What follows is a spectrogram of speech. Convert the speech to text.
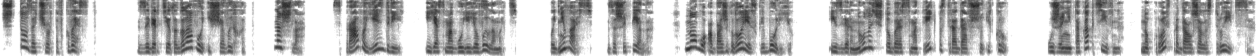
Что за чертов квест? Завертела головой, ища выход. Нашла. Справа есть дверь, и я смогу ее выломать. Поднялась, зашипела. Ногу обожгло резкой болью. Извернулась, чтобы рассмотреть пострадавшую икру. Уже не так активно, но кровь продолжала струиться.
